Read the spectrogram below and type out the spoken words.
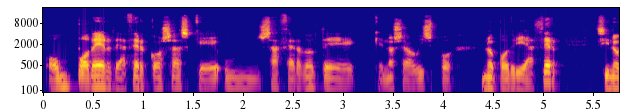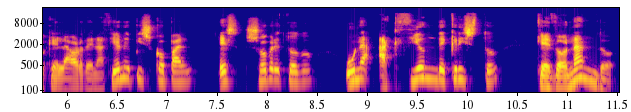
o un poder de hacer cosas que un sacerdote que no sea obispo no podría hacer, sino que la ordenación episcopal es sobre todo una acción de Cristo que donando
